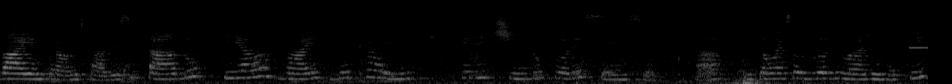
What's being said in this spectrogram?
vai entrar no estado excitado e ela vai decair emitindo fluorescência, tá? Então, essas duas imagens aqui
